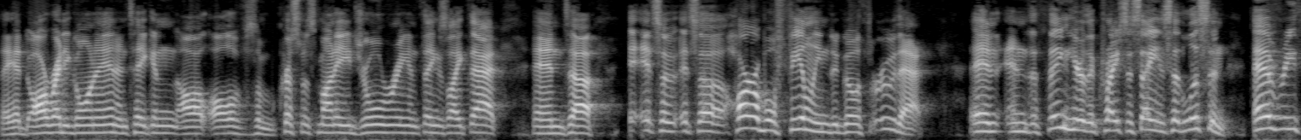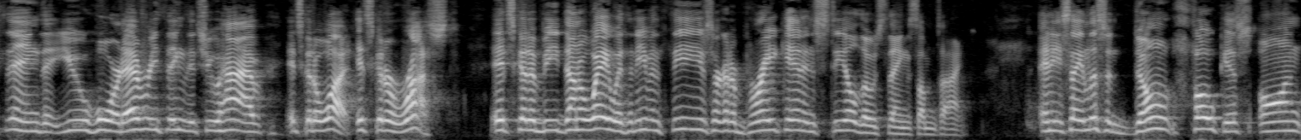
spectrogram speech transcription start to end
They had already gone in and taken all, all of some Christmas money, jewelry and things like that. And, uh, it's a, it's a horrible feeling to go through that. And, and the thing here that Christ is saying, he said, listen, everything that you hoard, everything that you have, it's gonna what? It's gonna rust. It's gonna be done away with, and even thieves are gonna break in and steal those things sometimes. And he's saying, listen, don't focus on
